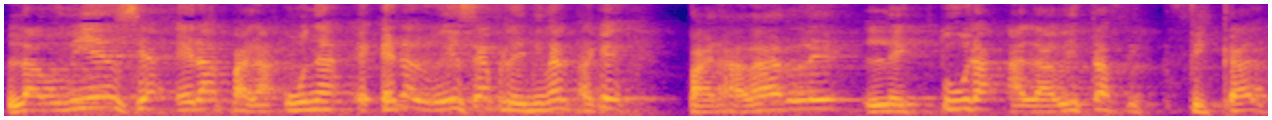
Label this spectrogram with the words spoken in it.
La audiencia era para una, era la audiencia preliminar, ¿para qué? Para darle lectura a la vista fi- fiscal,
